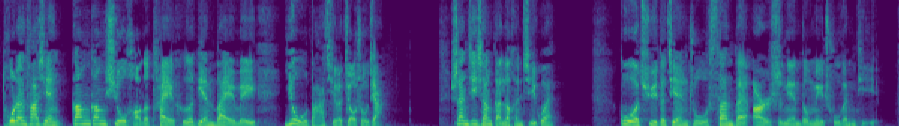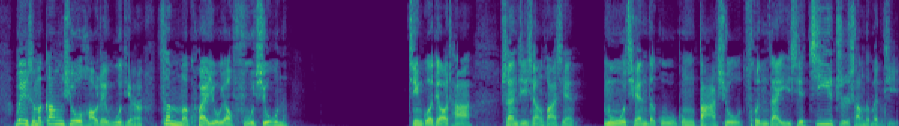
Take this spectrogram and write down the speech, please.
突然发现，刚刚修好的太和殿外围又搭起了脚手架。单霁翔感到很奇怪，过去的建筑三百二十年都没出问题，为什么刚修好这屋顶这么快又要复修呢？经过调查，单霁翔发现，目前的故宫大修存在一些机制上的问题，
